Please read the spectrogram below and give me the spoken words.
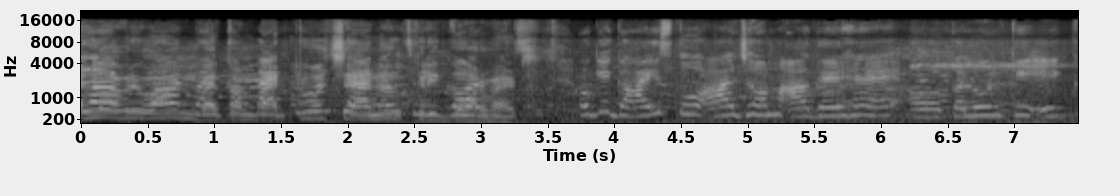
Hello everyone welcome back to our channel three gourmets okay guys तो आज हम आ गए हैं कलोल के एक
